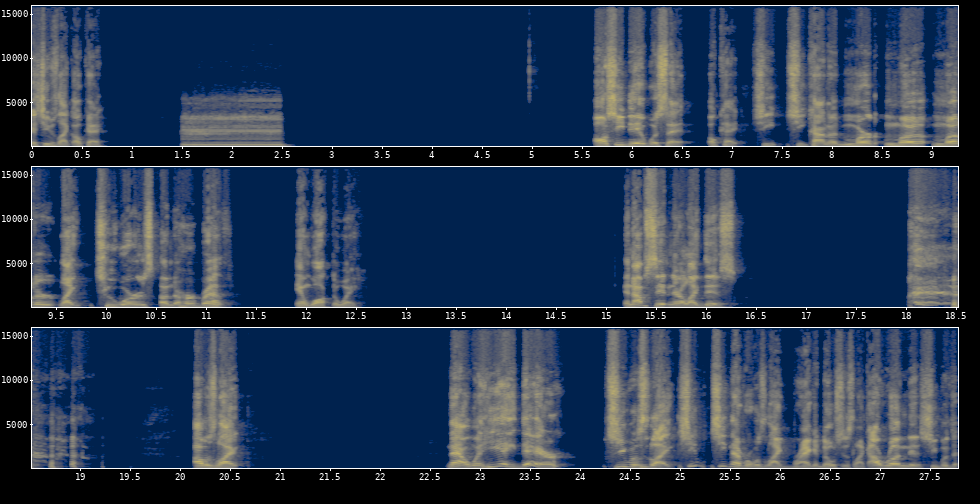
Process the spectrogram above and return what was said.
and she was like, okay. All she did was say, okay. She she kind of murder, mur- muttered like two words under her breath and walked away. And I'm sitting there like this. I was like, now when he ain't there, she was like, she she never was like braggadocious, like I run this. She was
